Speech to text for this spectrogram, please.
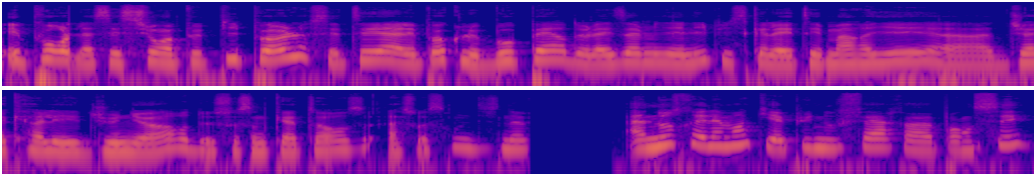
Et pour la session un peu people, c'était à l'époque le beau-père de Liza Minnelli, puisqu'elle a été mariée à Jack Haley Jr. de 74 à 79. Un autre élément qui a pu nous faire euh, penser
